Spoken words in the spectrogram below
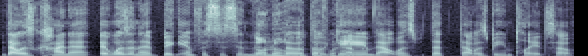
that was kind of it wasn't a big emphasis in the, No, no, the, the game happened. that was that that was being played. So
